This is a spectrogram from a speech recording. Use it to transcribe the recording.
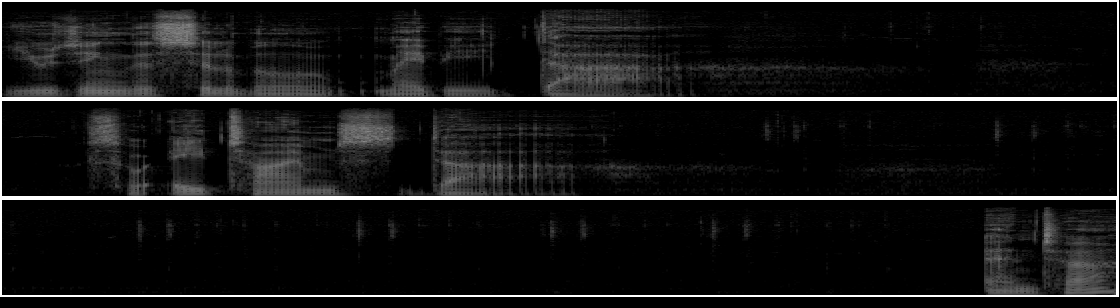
using the syllable maybe da. So eight times da. Enter.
